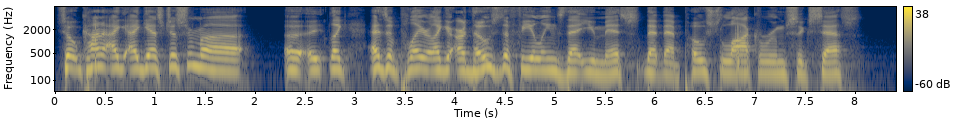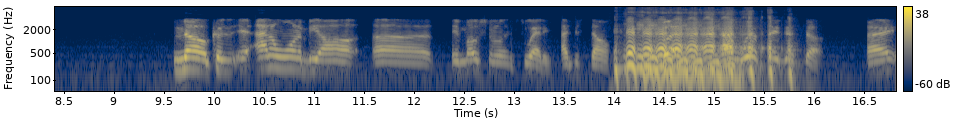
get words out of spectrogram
So kind of, I, I guess, just from a, a like as a player, like are those the feelings that you miss that that post locker room success? No, because I don't want to be all uh, emotional and sweaty. I just don't. but I will say this though. All right,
